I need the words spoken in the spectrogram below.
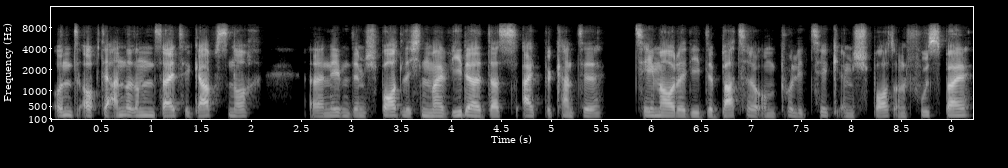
Und auf der anderen Seite gab es noch äh, neben dem Sportlichen mal wieder das altbekannte Thema oder die Debatte um Politik im Sport und Fußball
